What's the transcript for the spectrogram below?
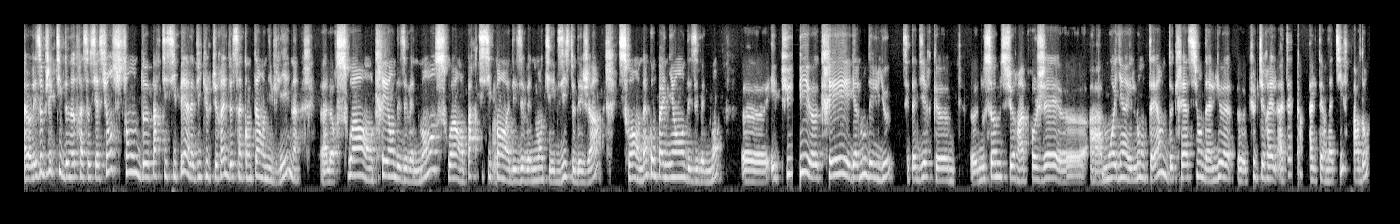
Alors, les objectifs de notre association sont de participer à la vie culturelle de Saint-Quentin en Yvelines. Alors, soit en créant des événements, soit en participant à des événements qui existent déjà, soit en accompagnant des événements. Euh, et puis euh, créer également des lieux, c'est-à-dire que euh, nous sommes sur un projet à moyen et long terme de création d'un lieu culturel alternatif. Pardon.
